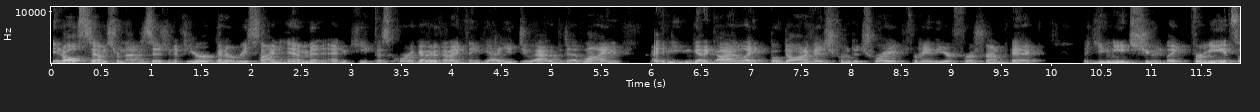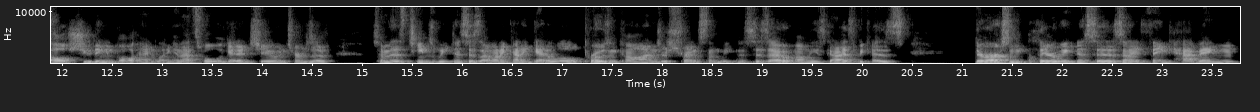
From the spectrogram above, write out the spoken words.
it all stems from that decision. If you're going to re-sign him and, and keep this core together, then I think, yeah, you do add at the deadline. I think you can get a guy like Bogdanovich from Detroit for maybe your first round pick. Like you need shoot. Like for me, it's all shooting and ball handling, and that's what we'll get into in terms of some of this team's weaknesses. I want to kind of get a little pros and cons or strengths and weaknesses out on these guys because there are some clear weaknesses, and I think having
